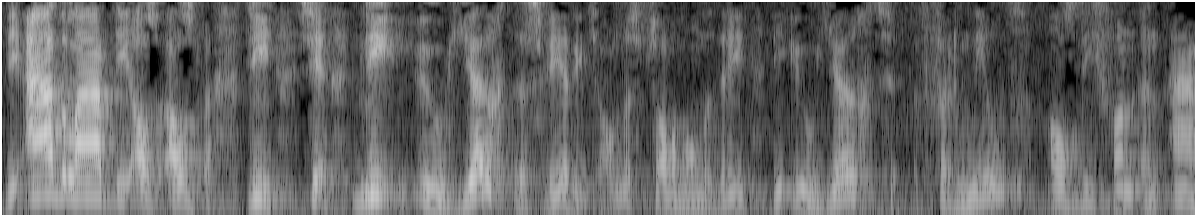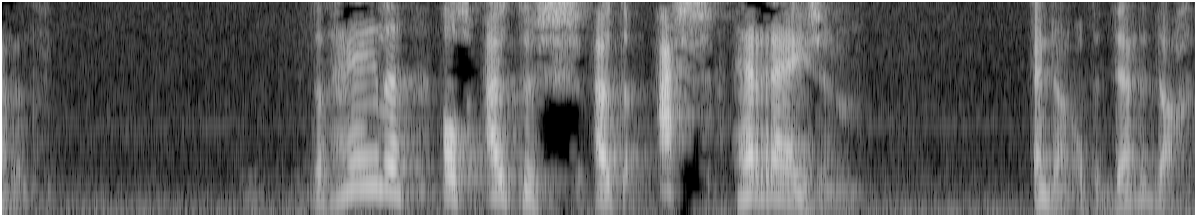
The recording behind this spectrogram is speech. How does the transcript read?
Die adelaar die als, als die, die uw jeugd, dat is weer iets anders, Psalm 103, die uw jeugd vernieuwt als die van een arend. Dat hele als uit de, uit de as herreizen. En dan op de derde dag.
